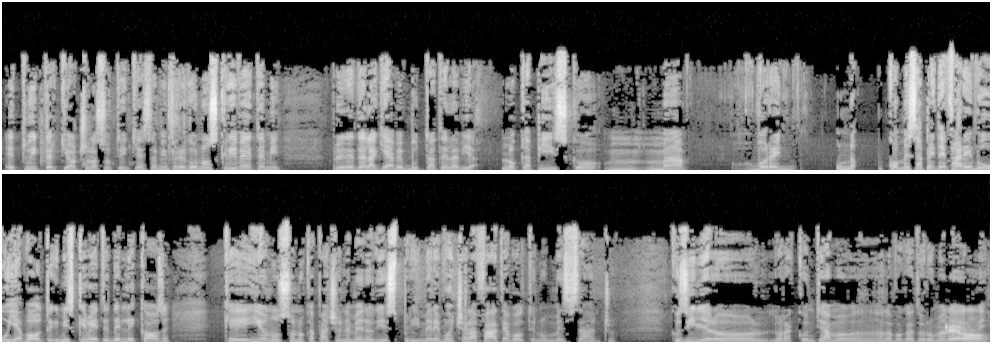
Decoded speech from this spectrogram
e Twitter chiocciola sotto inchiesta. Vi prego, non scrivetemi, prendete la chiave e buttatela via. Lo capisco, mm, ma vorrei un- come sapete fare voi a volte che mi scrivete delle cose che io non sono capace nemmeno di esprimere. Voi ce la fate a volte in un messaggio. Così glielo lo raccontiamo all'avvocato Romanelli. Però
